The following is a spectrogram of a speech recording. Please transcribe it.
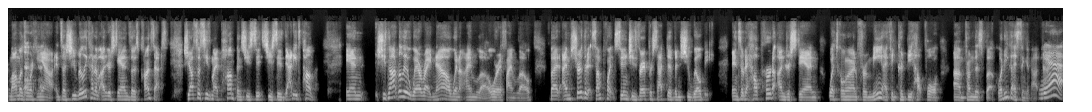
mama's working out. And so she really kind of understands those concepts. She also sees my pump and she sees she sees daddy's pump. And she's not really aware right now when i'm low or if i'm low but i'm sure that at some point soon she's very perceptive and she will be. And so to help her to understand what's going on for me, I think could be helpful um, from this book. What do you guys think about that? Yeah,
